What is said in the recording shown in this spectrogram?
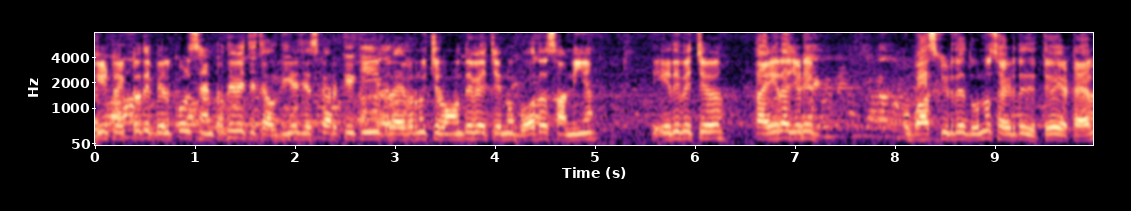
ਇਹ ਟਰੈਕਟਰ ਦੇ ਬਿਲਕੁਲ ਸੈਂਟਰ ਦੇ ਵਿੱਚ ਚੱਲਦੀ ਹੈ, ਜਿਸ ਕਰਕੇ ਕਿ ਡਰਾਈਵਰ ਨੂੰ ਚਲਾਉਣ ਦੇ ਵਿੱਚ ਇਹਨੂੰ ਬਹੁਤ ਆਸਾਨੀ ਆ। ਤੇ ਇਹਦੇ ਵਿੱਚ ਟਾਇਰ ਆ ਜਿਹੜੇ ਉਹ ਬਾਸਕਟ ਦੇ ਦੋਨੋਂ ਸਾਈਡ ਤੇ ਦਿੱਤੇ ਹੋਏ ਆ ਟਾਇਰ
